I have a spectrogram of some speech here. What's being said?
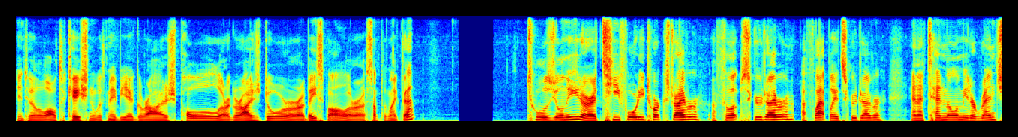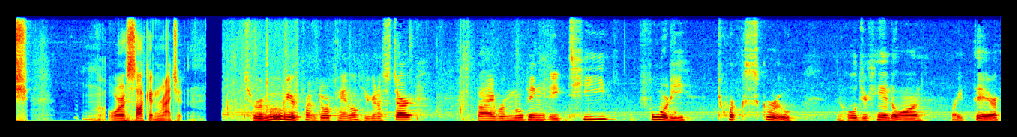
into a little altercation with maybe a garage pole or a garage door or a baseball or a, something like that. Tools you'll need are a T40 Torx driver, a Phillips screwdriver, a flat blade screwdriver, and a 10 millimeter wrench or a socket and ratchet. To remove your front door panel, you're going to start by removing a T40 Torx screw and hold your handle on right there.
